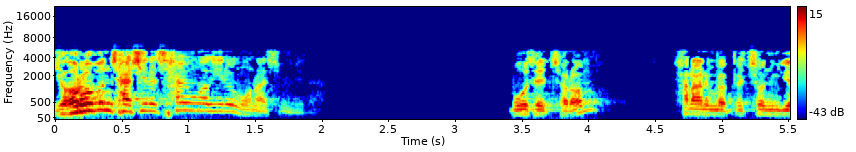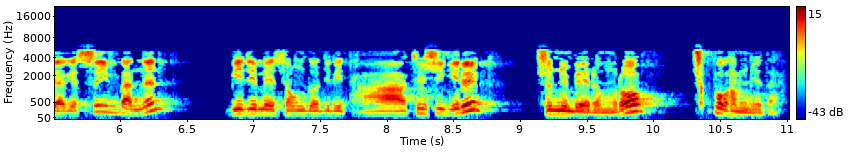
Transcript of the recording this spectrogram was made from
여러분 자신을 사용하기를 원하십니다. 모세처럼 하나님 앞에 존귀하게 쓰임받는 믿음의 성도들이 다 되시기를 주님의 이름으로 축복합니다.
